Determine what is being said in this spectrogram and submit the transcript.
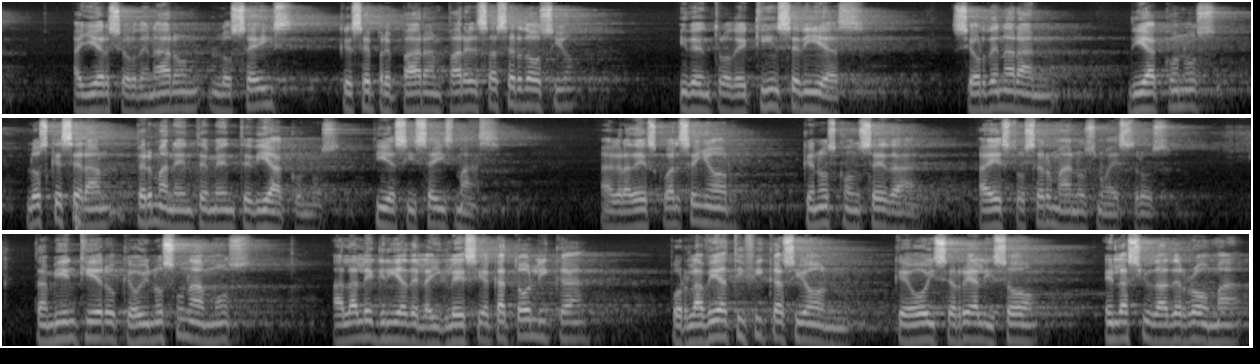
Ayer se ordenaron los seis que se preparan para el sacerdocio y dentro de 15 días se ordenarán diáconos los que serán permanentemente diáconos, 16 más. Agradezco al Señor que nos conceda a estos hermanos nuestros. También quiero que hoy nos unamos a la alegría de la Iglesia Católica por la beatificación que hoy se realizó en la ciudad de Roma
